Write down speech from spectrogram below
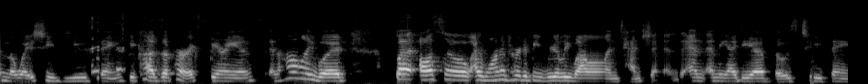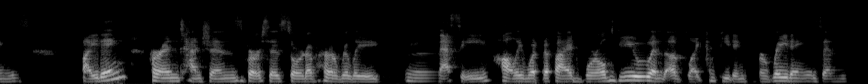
in the way she viewed things because of her experience in Hollywood but also I wanted her to be really well intentioned and and the idea of those two things fighting her intentions versus sort of her really messy Hollywoodified worldview and of like competing for ratings and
